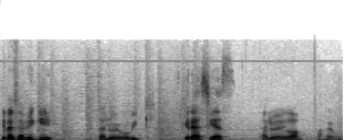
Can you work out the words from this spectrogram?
gracias, Vicky. Hasta luego, Vicky. Gracias. Hasta luego. Nos vemos.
